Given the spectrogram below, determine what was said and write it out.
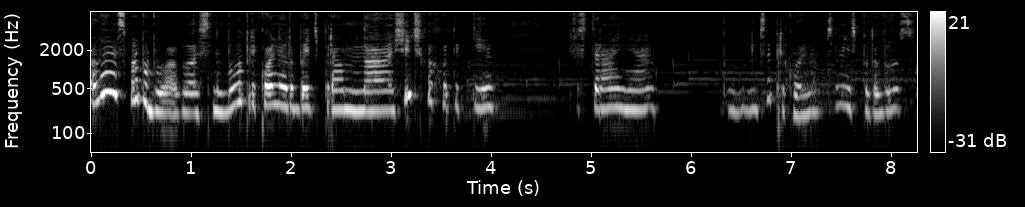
Але спроба була, власне. Було прикольно робити прямо на щічках отакі простирання. Ну, Це прикольно, це мені сподобалось.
